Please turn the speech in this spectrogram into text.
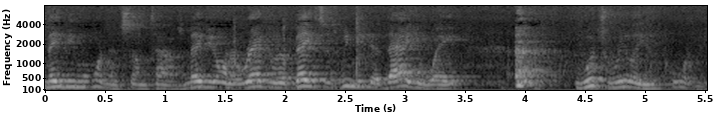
maybe more than sometimes, maybe on a regular basis, we need to evaluate what's really important.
